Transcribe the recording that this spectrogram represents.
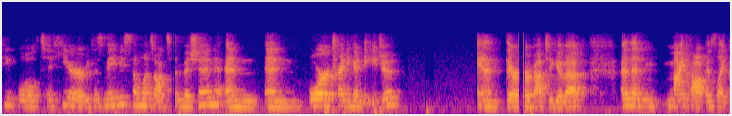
people to hear because maybe someone's on submission and and or trying to get an agent and they're about to give up and then my thought is like,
